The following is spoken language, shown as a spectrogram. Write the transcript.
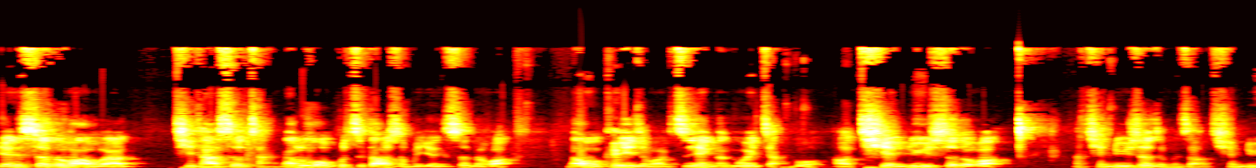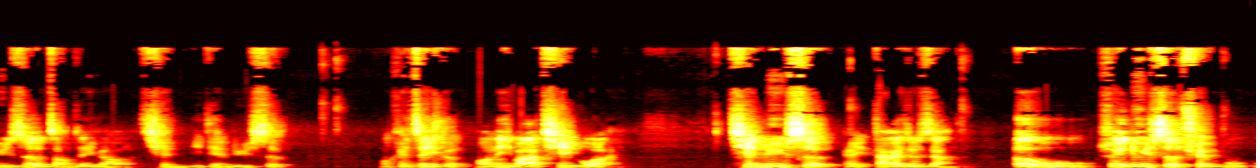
颜色的话，我要其他色彩。那如果不知道什么颜色的话，那我可以什么？之前跟各位讲过啊，浅绿色的话。那浅绿色怎么找？浅绿色找这个好了，浅一点绿色，OK，这一个好，那你把它切过来，浅绿色，哎，大概就是这样子，二五五，所以绿色全部，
